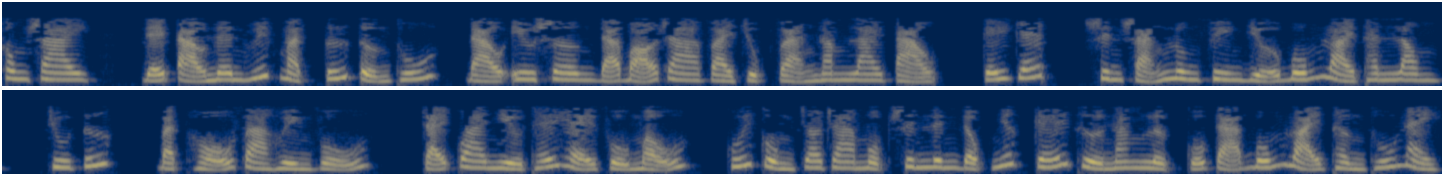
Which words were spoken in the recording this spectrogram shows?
Không sai, để tạo nên huyết mạch tứ tượng thú, đạo yêu Sơn đã bỏ ra vài chục vạn năm lai tạo, cấy ghép, sinh sản luân phiên giữa bốn loài thanh long, chu tước, bạch hổ và huyền vũ, trải qua nhiều thế hệ phụ mẫu, cuối cùng cho ra một sinh linh độc nhất kế thừa năng lực của cả bốn loại thần thú này.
